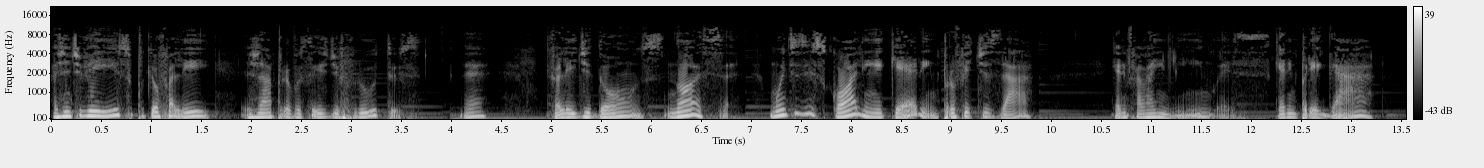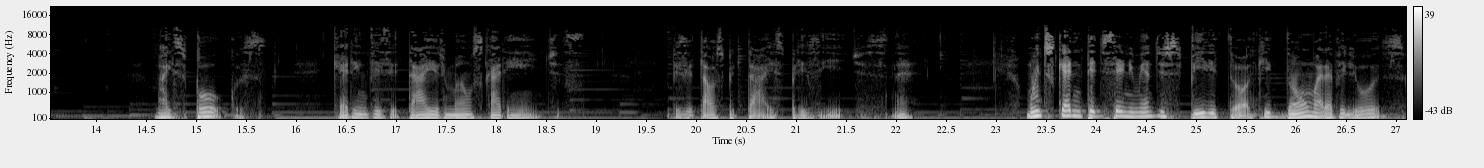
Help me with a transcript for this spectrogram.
A gente vê isso porque eu falei já para vocês de frutos, né? Falei de dons. Nossa, muitos escolhem e querem profetizar, querem falar em línguas, querem pregar, mas poucos querem visitar irmãos carentes, visitar hospitais, presídios, né? Muitos querem ter discernimento de espírito, ó, que dom maravilhoso,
